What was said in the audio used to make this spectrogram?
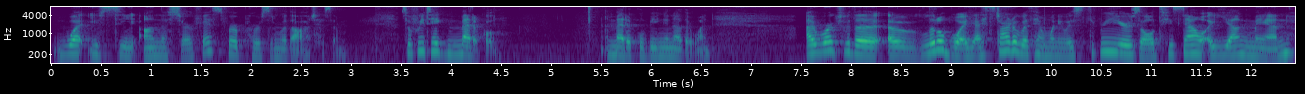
what you see on the surface for a person with autism. So if we take medical, medical being another one. I worked with a, a little boy. I started with him when he was three years old. He's now a young man,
